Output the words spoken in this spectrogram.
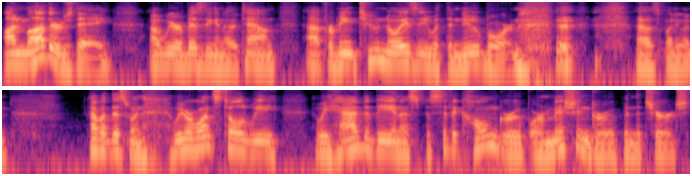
on Mother's Day. Uh, we were visiting another town uh, for being too noisy with the newborn. that was funny one. How about this one? We were once told we we had to be in a specific home group or mission group in the church,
